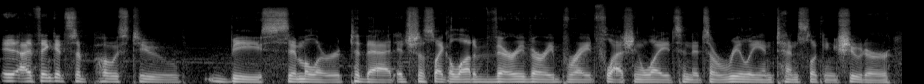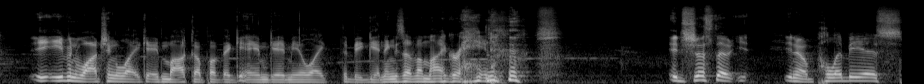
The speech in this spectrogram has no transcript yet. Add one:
it, I think it's supposed to be similar to that. It's just like a lot of very, very bright flashing lights, and it's a really intense looking shooter. E- even watching like a mock up of the game gave me like the beginnings of a migraine. it's just that you know Polybius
